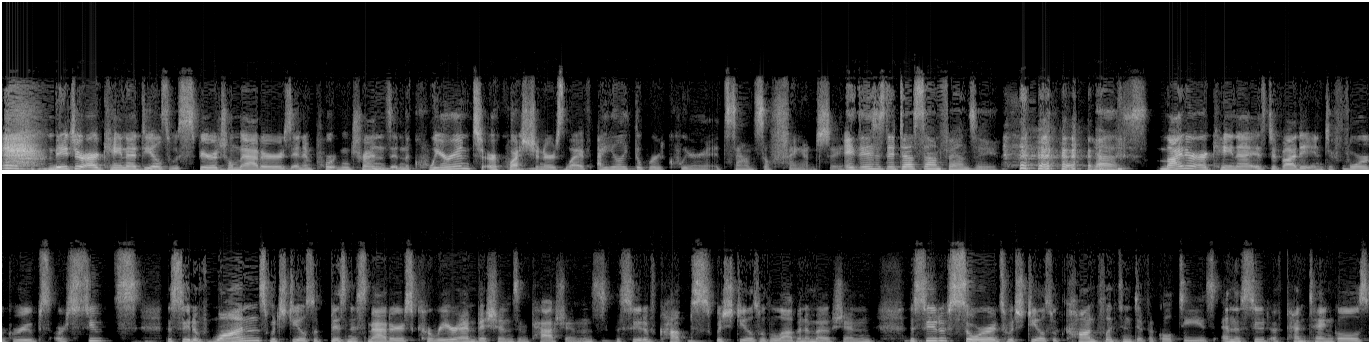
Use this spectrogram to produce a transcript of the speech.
major arcana deals with spiritual matters and important trends in the querent or questioner's life i like the word querent it sounds so fancy It is. It does sound fancy. Yes. Minor arcana is divided into four groups or suits the suit of wands, which deals with business matters, career ambitions, and passions, the suit of cups, which deals with love and emotion, the suit of swords, which deals with conflict and difficulties, and the suit of pentangles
